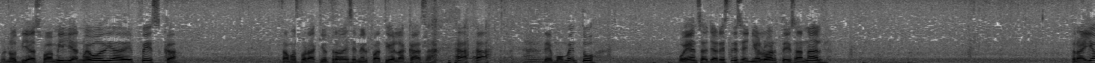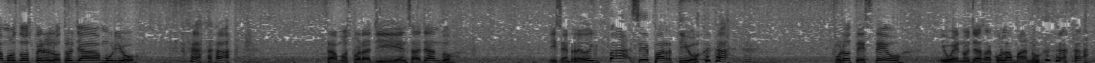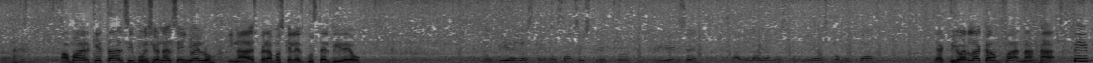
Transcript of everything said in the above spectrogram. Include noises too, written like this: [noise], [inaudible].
Buenos días familia, nuevo día de pesca. Estamos por aquí otra vez en el patio de la casa. [laughs] de momento voy a ensayar este señuelo artesanal. Traíamos dos, pero el otro ya murió. [laughs] Estábamos por allí ensayando y se enredó y ¡pa! se partió. [laughs] Puro testeo. Y bueno, ya sacó la mano. Vamos a ver qué tal, si funciona el señuelo. Y nada, esperamos que les guste el video. No olviden los que no están suscritos, suscribirse, darle like a nuestros videos, comentar. Y activar la campana. Ja. ¡Pip!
